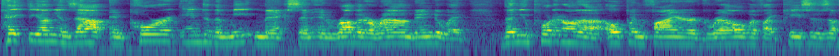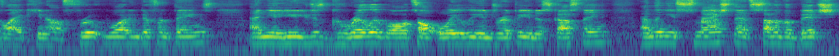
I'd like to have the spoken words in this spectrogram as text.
take the onions out and pour it into the meat mix and, and rub it around into it. Then you put it on an open fire grill with like pieces of like you know fruit wood and different things, and you you just grill it while it's all oily and drippy and disgusting, and then you smash that son of a bitch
